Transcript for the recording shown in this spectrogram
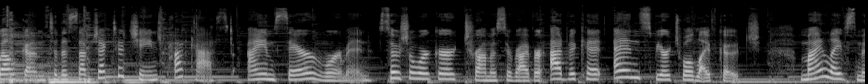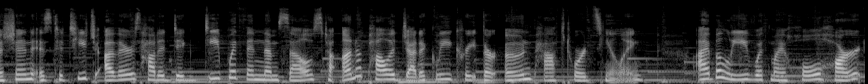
Welcome to the Subject to Change podcast. I am Sarah Rohrman, social worker, trauma survivor advocate, and spiritual life coach. My life's mission is to teach others how to dig deep within themselves to unapologetically create their own path towards healing. I believe with my whole heart,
